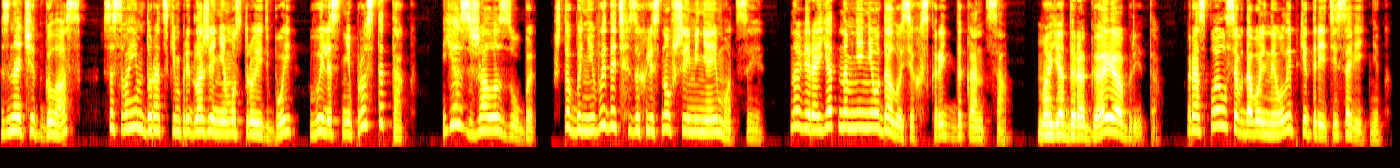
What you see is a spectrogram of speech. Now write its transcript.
Значит, глаз со своим дурацким предложением устроить бой вылез не просто так. Я сжала зубы, чтобы не выдать захлестнувшие меня эмоции. Но, вероятно, мне не удалось их скрыть до конца. «Моя дорогая Абрита», – расплылся в довольной улыбке третий советник.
